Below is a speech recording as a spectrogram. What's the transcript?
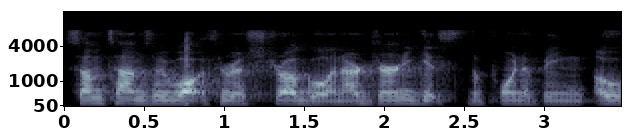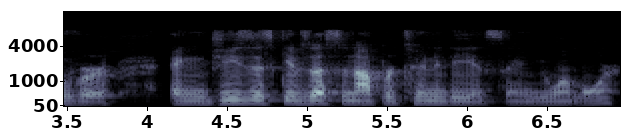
Sometimes we walk through a struggle and our journey gets to the point of being over, and Jesus gives us an opportunity and saying, You want more?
